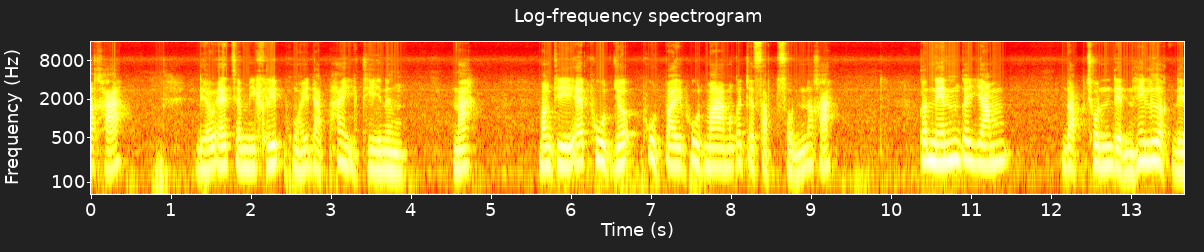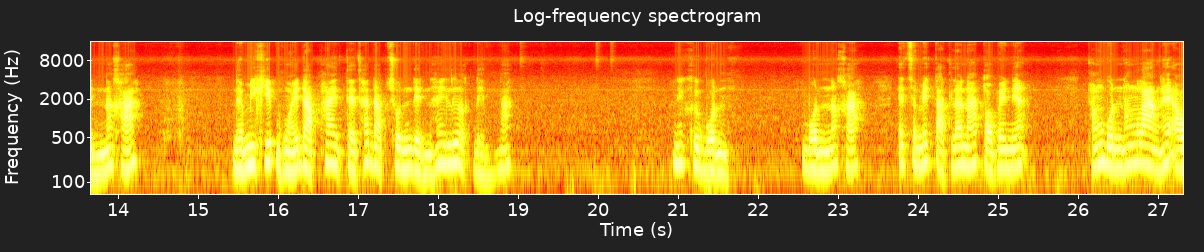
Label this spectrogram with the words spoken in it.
นะคะ เดี๋ยวแอดจะมีคลิปหวยดับให้อีกทีหนึ่งนะ บางทีแอดพูดเยอะพูดไปพูดมามันก็จะสับสนนะคะ ก็เน้นก็ย้ำดับชนเด่นให้เลือกเด่นนะคะ เดี๋ยวมีคลิปหวยดับให้ แต่ถ้าดับชนเด่นให้เลือกเด่นนะ นี่คือบนบนนะคะเอสจะไม่ตัดแล้วนะ ต่อไปเนี้ย ทั้งบนทั้งล่างให้เอา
